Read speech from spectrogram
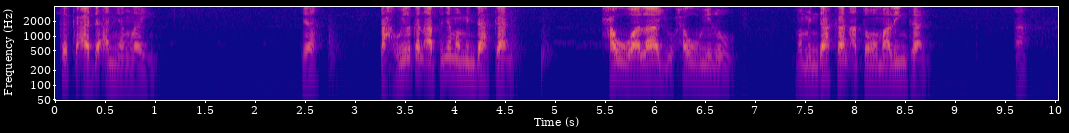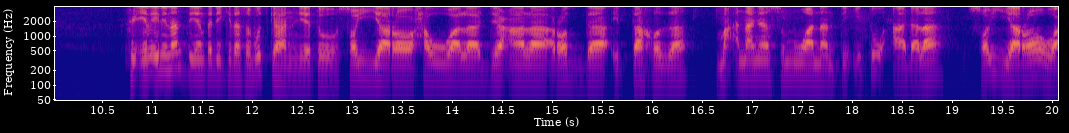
ke keadaan yang lain. Ya. Tahwil kan artinya memindahkan. Hawwala yuhawwilu. Memindahkan atau memalingkan. Fi'il ini nanti yang tadi kita sebutkan yaitu sayyara, hawwala, ja'ala, rodda, ittakhadha, maknanya semua nanti itu adalah sayyara wa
